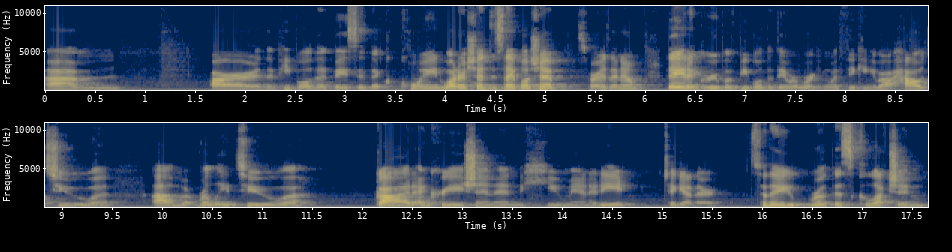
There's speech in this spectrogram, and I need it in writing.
um, are the people that basically that coined watershed discipleship, as far as I know. They had a group of people that they were working with, thinking about how to um, relate to God and creation and humanity together. So they wrote this collection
